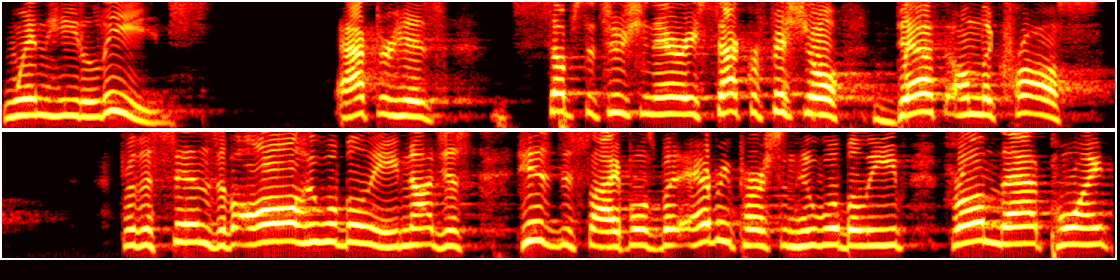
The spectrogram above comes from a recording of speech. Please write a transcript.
when he leaves. After his substitutionary, sacrificial death on the cross for the sins of all who will believe, not just his disciples, but every person who will believe from that point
